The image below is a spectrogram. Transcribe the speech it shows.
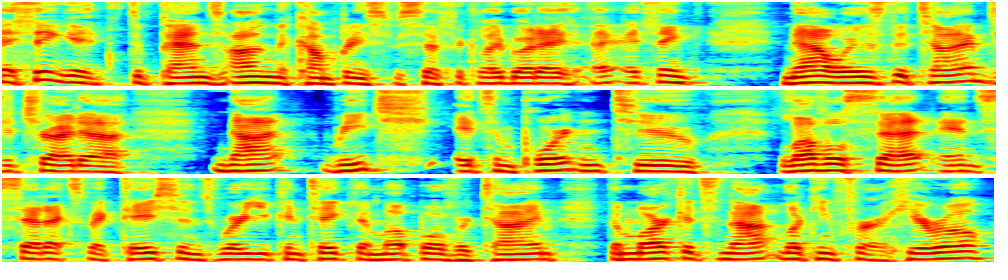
I think it depends on the company specifically, but I, I think now is the time to try to not reach. It's important to level set and set expectations where you can take them up over time. The market's not looking for a hero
